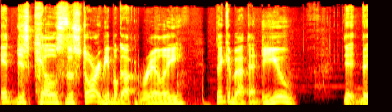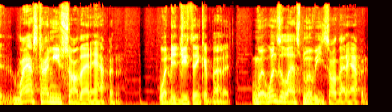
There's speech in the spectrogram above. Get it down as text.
It just kills the story. People go, "Really?" Think about that. Do you the, the last time you saw that happen? What did you think about it? When, when's the last movie you saw that happen?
